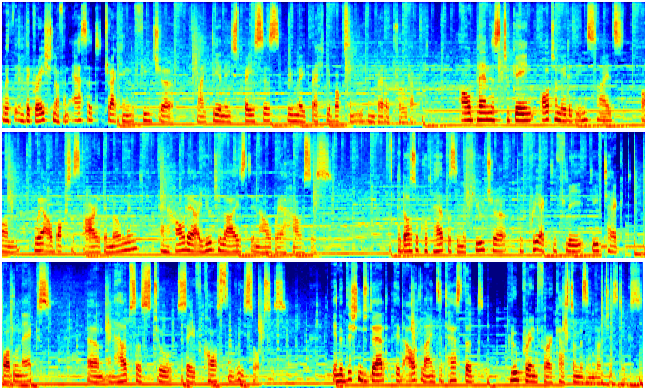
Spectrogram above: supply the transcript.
With the integration of an asset tracking feature like DNA Spaces, we make Bechtlebox an even better product. Our plan is to gain automated insights on where our boxes are at the moment and how they are utilized in our warehouses. It also could help us in the future to preactively detect bottlenecks um, and helps us to save costs and resources. In addition to that, it outlines a tested blueprint for our customers in logistics.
